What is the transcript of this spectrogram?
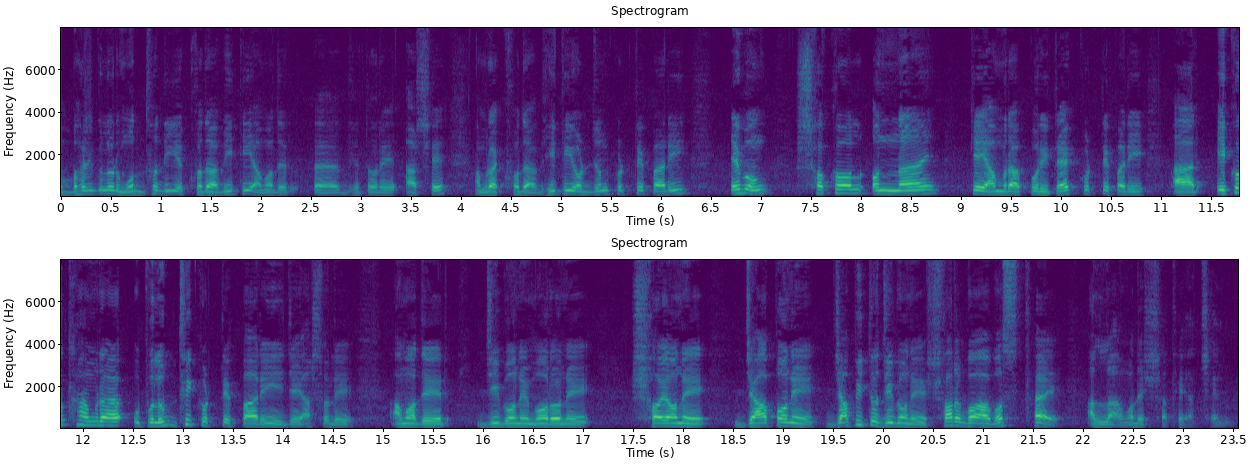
অভ্যাসগুলোর মধ্য দিয়ে খোদাভীতি আমাদের ভেতরে আসে। আমরা খোদাভীতি অর্জন করতে পারি এবং সকল অন্যায়কে আমরা পরিত্যাগ করতে পারি আর একথা আমরা উপলব্ধি করতে পারি যে আসলে আমাদের জীবনে, মরণে, শয়নে, যাপনে, যাপিত জীবনে সর্বাবস্থায় আল্লাহ আমাদের সাথে আছেন।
